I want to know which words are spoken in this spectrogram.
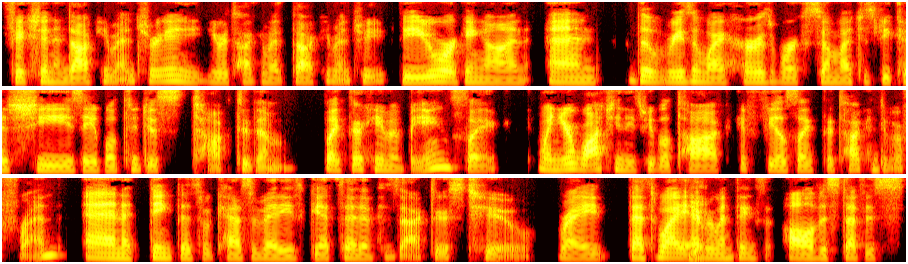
fiction and documentary. And you were talking about documentary that you're working on. And the reason why hers works so much is because she's able to just talk to them like they're human beings. Like when you're watching these people talk, it feels like they're talking to a friend. And I think that's what Cassavetes gets out of his actors too, right? That's why yeah. everyone thinks all of his stuff is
